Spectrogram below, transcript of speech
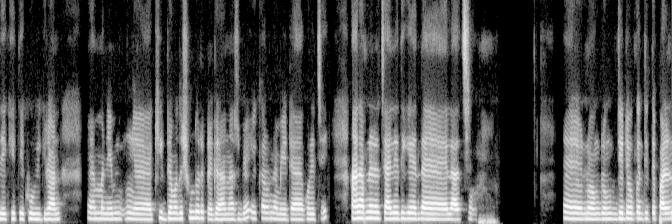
দিয়ে খেতে খুবই গ্রান মানে ক্ষীরটার মধ্যে সুন্দর একটা গ্রান আসবে, এই কারণে আমি এটা করেছি। আর আপনারা চাইলে এদিকে এলাচ লং টং যেটাও দিতে পারেন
